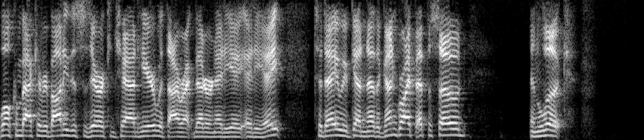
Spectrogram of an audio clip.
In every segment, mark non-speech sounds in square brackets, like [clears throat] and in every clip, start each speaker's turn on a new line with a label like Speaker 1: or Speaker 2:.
Speaker 1: Welcome back, everybody. This is Eric and Chad here with Iraq Veteran 8888. Today we've got another Gun Gripe episode. And look,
